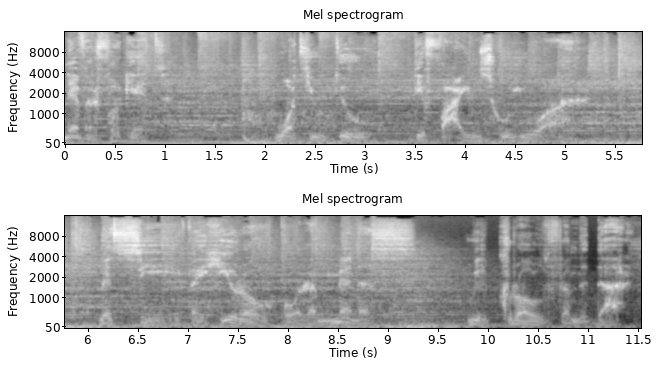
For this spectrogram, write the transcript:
Never forget. What you do defines who you are. Let's see if a hero or a menace will crawl from the dark.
